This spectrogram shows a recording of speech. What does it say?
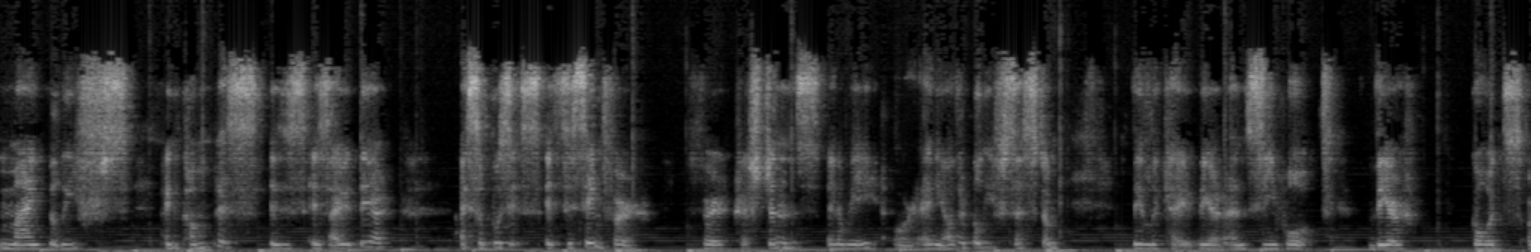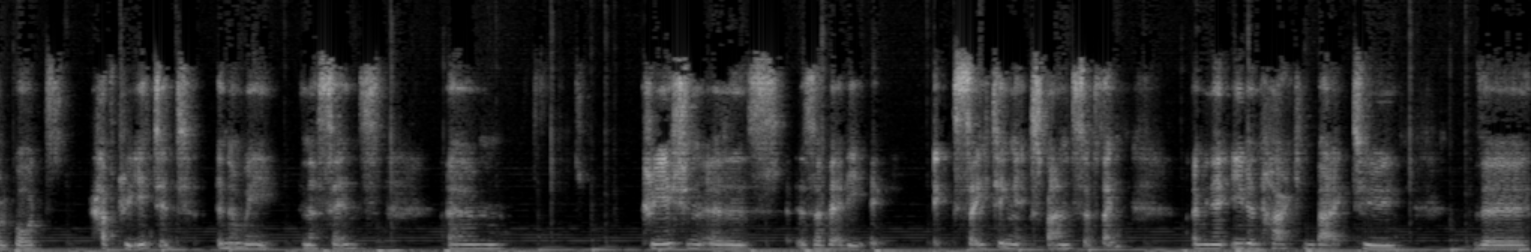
my beliefs encompass is is out there. I suppose it's it's the same for for Christians in a way or any other belief system. They look out there and see what their gods or gods have created in a way, in a sense. Um, creation is is a very exciting, expansive thing. I mean, even harking back to the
